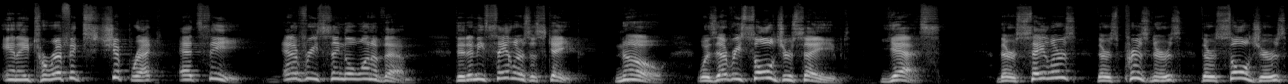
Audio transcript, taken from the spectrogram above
in a terrific shipwreck at sea. Every single one of them. Did any sailors escape? No. Was every soldier saved? Yes. There's sailors, there's prisoners, there's soldiers,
